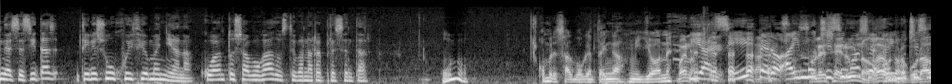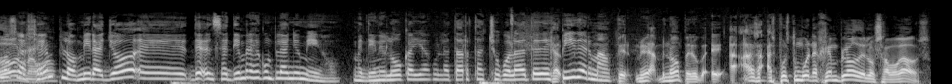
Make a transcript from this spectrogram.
necesitas, tienes un juicio mañana, ¿cuántos abogados te van a representar? Uno. Hombre, salvo que tengas millones. Bueno, y así, claro, pero hay muchísimos, uno, claro, hay muchísimos ejemplos. Mira, yo eh, de- en septiembre es el cumpleaños de mi hijo. Me tiene loca ya con la tarta de chocolate de Claro, Spiderman. pero, mira, no, pero eh, has, has puesto un buen ejemplo de los abogados.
